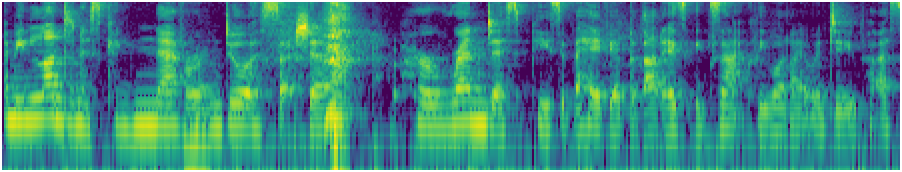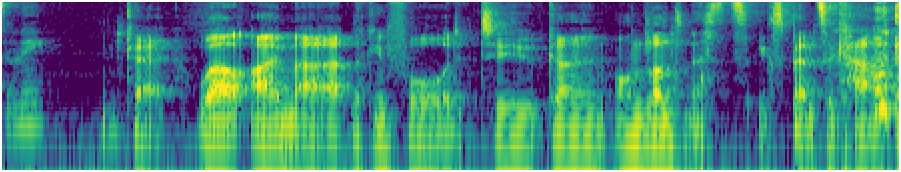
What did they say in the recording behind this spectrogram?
I mean, Londoners could never endure such a horrendous piece of behaviour, but that is exactly what I would do personally. Okay. Well, I'm uh, looking forward to going on Londonist's expense account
